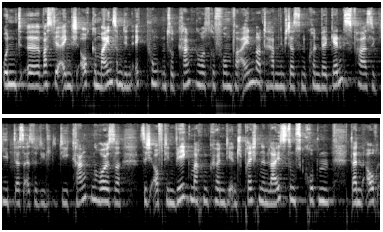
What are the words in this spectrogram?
Und äh, was wir eigentlich auch gemeinsam den Eckpunkten zur Krankenhausreform vereinbart haben, nämlich dass es eine Konvergenzphase gibt, dass also die, die Krankenhäuser sich auf den Weg machen können, die entsprechenden Leistungsgruppen dann auch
